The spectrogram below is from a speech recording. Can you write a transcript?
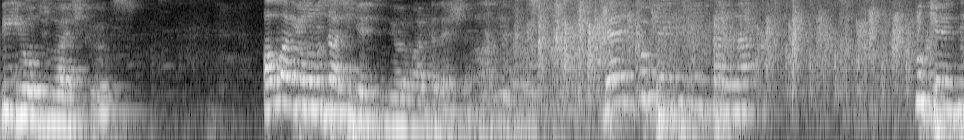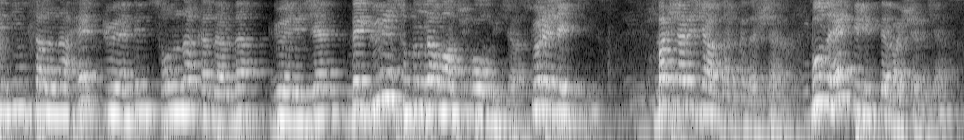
bir yolculuğa çıkıyoruz. Allah yolumuzu açık etsin diyorum arkadaşlar. Ben bu kentin insanına bu kentin insanına hep güvendim. Sonuna kadar da güveneceğim. Ve günün sonunda mahcup olmayacağız. Göreceksiniz. Başaracağız arkadaşlar. Bunu hep birlikte başaracağız.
